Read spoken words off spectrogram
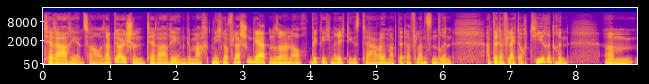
Terrarien zu Hause? Habt ihr euch schon Terrarien gemacht? Nicht nur Flaschengärten, sondern auch wirklich ein richtiges Terrarium. Habt ihr da Pflanzen drin? Habt ihr da vielleicht auch Tiere drin? Ähm,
